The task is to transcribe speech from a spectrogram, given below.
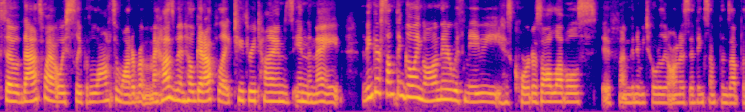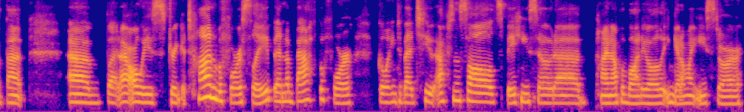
So that's why I always sleep with lots of water. But my husband, he'll get up like two, three times in the night. I think there's something going on there with maybe his cortisol levels. If I'm going to be totally honest, I think something's up with that. Um, but I always drink a ton before sleep and a bath before going to bed too. Epsom salts, baking soda, pineapple body oil that you can get on my e-store.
